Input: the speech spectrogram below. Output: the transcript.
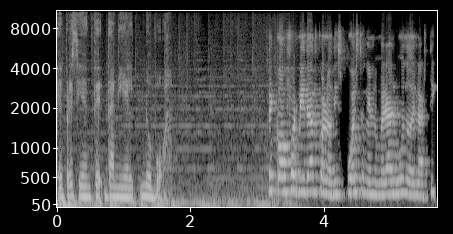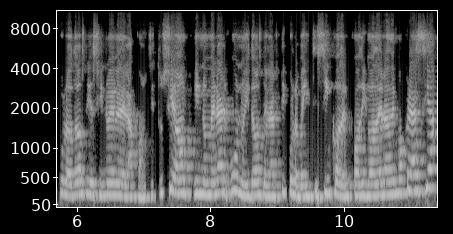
el presidente Daniel Novoa. De conformidad con lo dispuesto en el numeral 1 del artículo 219 de la Constitución y numeral 1 y 2 del artículo 25 del Código de la Democracia,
